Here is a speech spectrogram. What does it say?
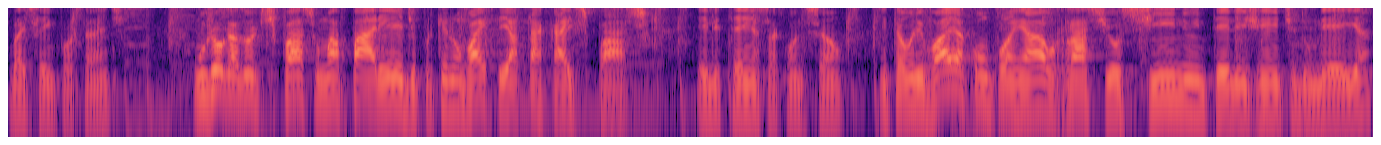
vai ser importante. Um jogador que te faça uma parede, porque não vai ter atacar espaço, ele tem essa condição. Então ele vai acompanhar o raciocínio inteligente do meia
